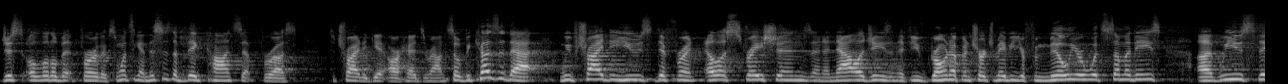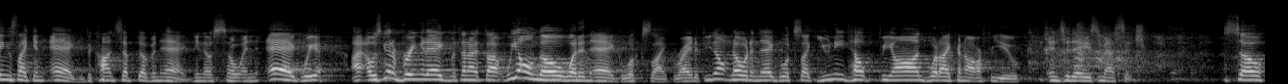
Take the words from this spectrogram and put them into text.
just a little bit further. So, once again, this is a big concept for us to try to get our heads around. So, because of that, we've tried to use different illustrations and analogies. And if you've grown up in church, maybe you're familiar with some of these. Uh, we use things like an egg, the concept of an egg. You know, so an egg, we, I, I was going to bring an egg, but then I thought, we all know what an egg looks like, right? If you don't know what an egg looks like, you need help beyond what I can offer you in today's message. So,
